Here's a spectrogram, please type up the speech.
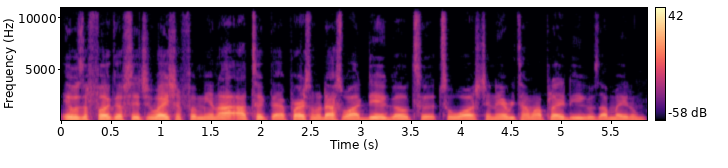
it was a fucked up situation for me, and I, I took that personal. That's why I did go to to Washington. Every time I played the Eagles, I made them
